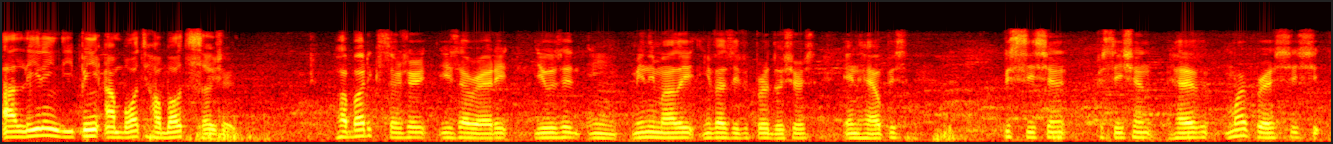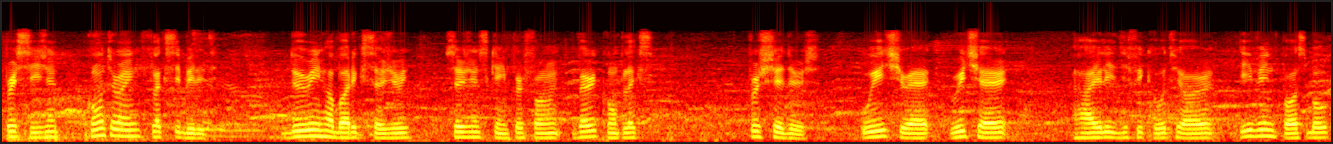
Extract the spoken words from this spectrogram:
A little deepen about robot surgery. Robotic surgery is already used in minimally invasive procedures and helps physicians physician have more preci- precision, control, and flexibility. During robotic surgery, surgeons can perform very complex procedures, which are, which are highly difficult or even impossible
